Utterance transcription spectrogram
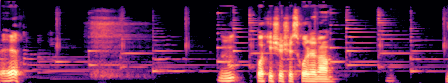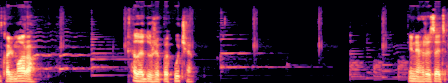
Е. Ну, поки що щось схоже на кальмара, але дуже пекуче. І не гризеться.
